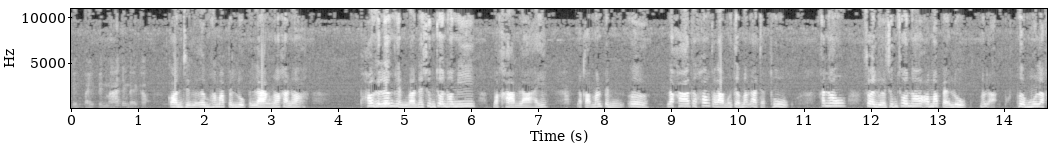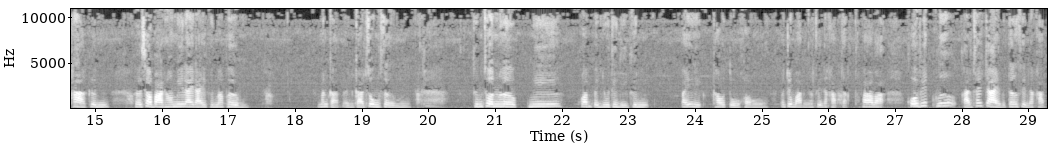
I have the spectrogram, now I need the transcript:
เป็นไปเป็นมาจังไดครับ ก่อนสิเริ่มเข้ามาเป็นลูกเป็นล่างเนาะค่ะเนาะเขาคือเรื่องเห็นว่าในชุมชนเขามีมะขามหลายครับแล้วก็มันเป็นเออ ราคาถ้าเข้าตลาดบางเถื่อมันอาจจะถูกคันเขาช่วยเหลือชุมชนเขาเอามาแปรรูปมันเพิ่มมูลค่าขึ้นเพื่อชาวบ้านเขามีรายได้ขึ้นมาเพิ่มครับ มันก็เป็นการส่งเสริมครับชุมชนเฮอมีความเป็นอยู่ที่ดีขึ้นไปอีกเท่าตัวของปัจจุบันจังซี่นะครับ จากภาวะโควิดหรือการใช้จ่ายไปเติมสินะครับ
